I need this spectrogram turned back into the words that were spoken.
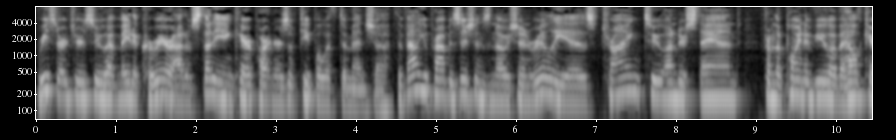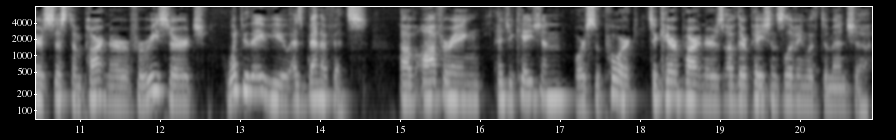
researchers who have made a career out of studying care partners of people with dementia. The value propositions notion really is trying to understand from the point of view of a healthcare system partner for research what do they view as benefits of offering education or support to care partners of their patients living with dementia?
